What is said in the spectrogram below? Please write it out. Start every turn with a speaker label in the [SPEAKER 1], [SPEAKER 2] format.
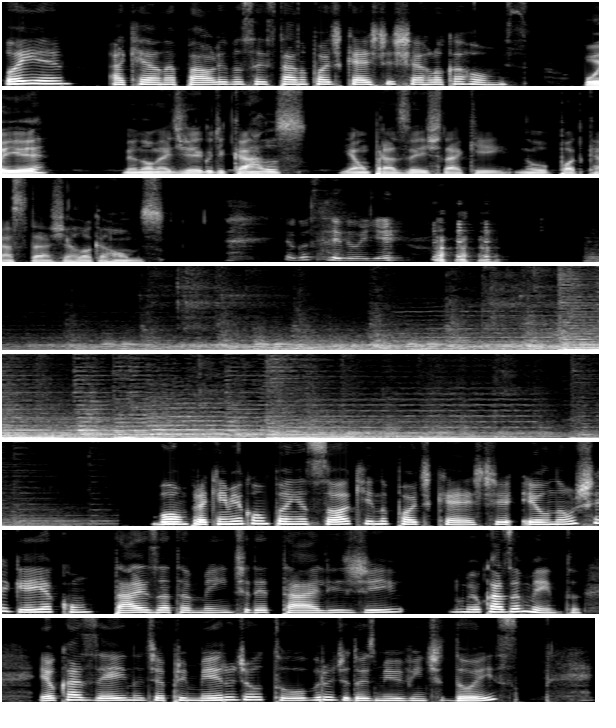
[SPEAKER 1] Oiê, aqui é a Ana Paula e você está no podcast Sherlock Holmes.
[SPEAKER 2] Oiê, meu nome é Diego de Carlos e é um prazer estar aqui no podcast da Sherlock Holmes.
[SPEAKER 1] Eu gostei do oiê. Bom, para quem me acompanha só aqui no podcast, eu não cheguei a contar exatamente detalhes de do meu casamento. Eu casei no dia 1 de outubro de 2022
